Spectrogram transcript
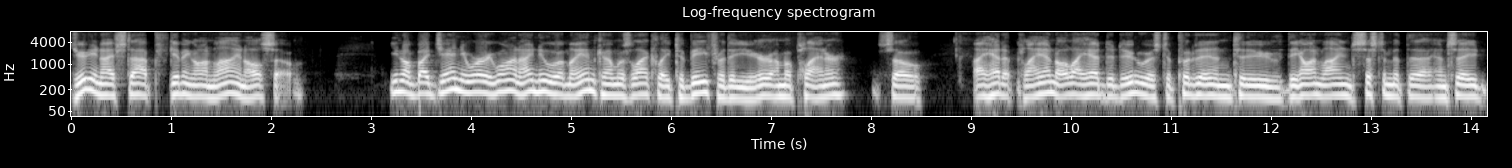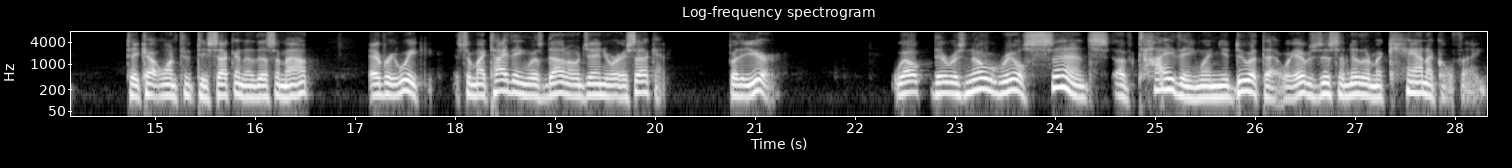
Judy and I stopped giving online also. You know, by January 1, I knew what my income was likely to be for the year. I'm a planner. So I had it planned. All I had to do was to put it into the online system at the and say, take out 152nd of this amount every week. So my tithing was done on January 2nd for the year. Well, there was no real sense of tithing when you do it that way. It was just another mechanical thing.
